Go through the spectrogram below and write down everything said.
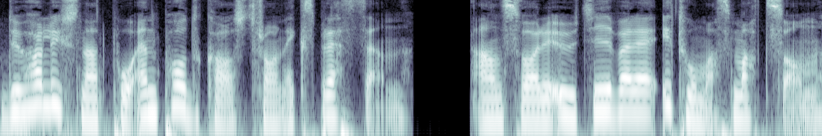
Du har lyssnat på en podcast från Expressen. Ansvarig utgivare är Thomas Mattsson.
